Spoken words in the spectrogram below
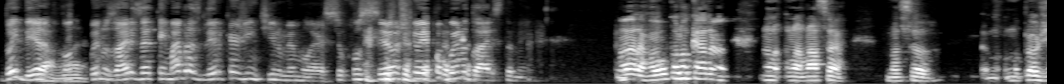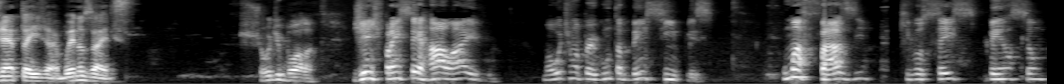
Doideira. Hora. Buenos Aires é, tem mais brasileiro que argentino mesmo, Lércio. Se eu fosse eu, acho que eu ia para Buenos Aires também. Bora, vamos colocar no, no, no nossa, nosso, no projeto aí já, Buenos Aires. Show de bola. Gente, para encerrar a live, uma última pergunta bem simples. Uma frase que vocês pensam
